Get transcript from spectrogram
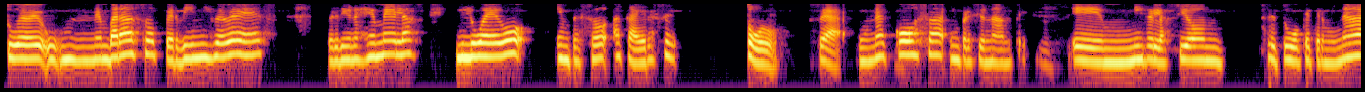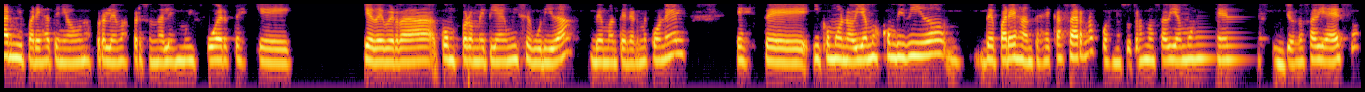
tuve un embarazo, perdí mis bebés, perdí unas gemelas y luego empezó a caerse todo. O sea, una cosa impresionante. Eh, mi relación se tuvo que terminar, mi pareja tenía unos problemas personales muy fuertes que, que de verdad comprometían mi seguridad de mantenerme con él. Este, y como no habíamos convivido de pareja antes de casarnos, pues nosotros no sabíamos eso, yo no sabía eso,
